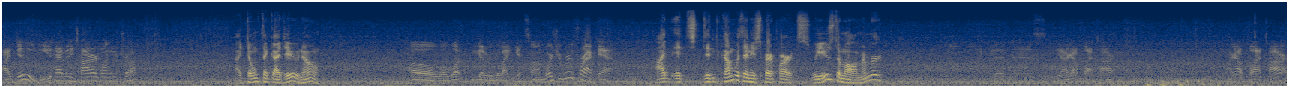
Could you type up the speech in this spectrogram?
I do. Do you have any tires on your truck? I don't think I do. No. Oh, well, what? You gotta go back and get some. Where's your roof rack at? I it didn't come with any spare parts. We used them all. Remember? My goodness. Yeah, I got a flat tire. I got a flat tire.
